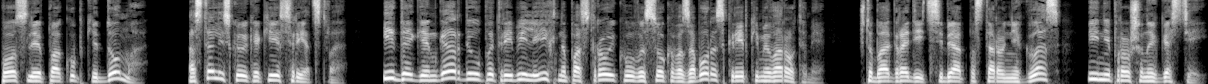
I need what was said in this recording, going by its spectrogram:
После покупки дома остались кое-какие средства, и Дегенгарды употребили их на постройку высокого забора с крепкими воротами, чтобы оградить себя от посторонних глаз и непрошенных гостей.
